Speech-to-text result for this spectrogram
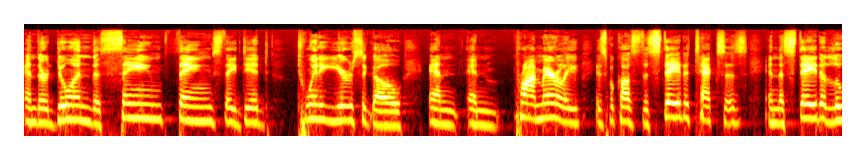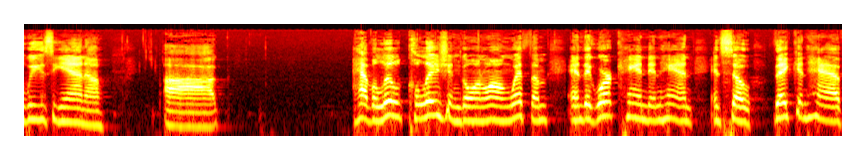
and they're doing the same things they did 20 years ago, and, and primarily is because the state of Texas and the state of Louisiana uh, have a little collision going along with them, and they work hand in hand, and so they can have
